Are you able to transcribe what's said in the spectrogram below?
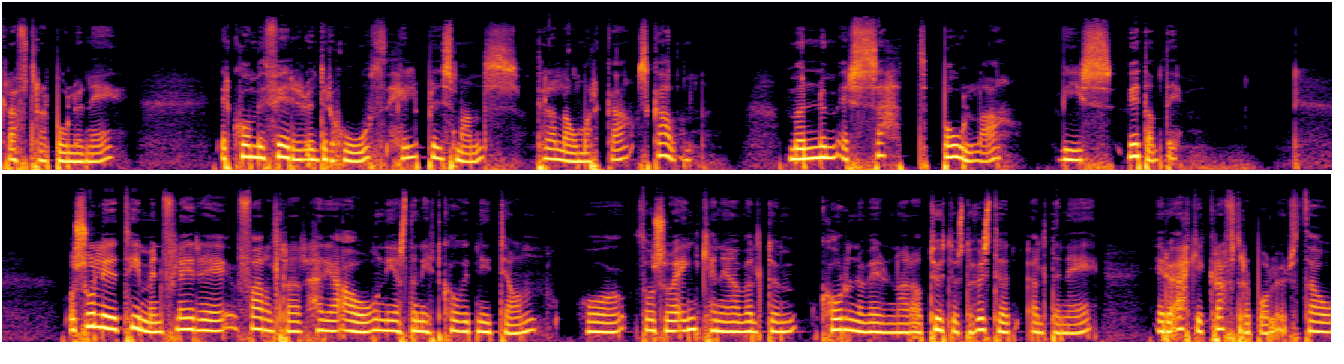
graftrarbólunni, er komið fyrir undir húð heilbriðsmanns til að lámarka skadan. Mönnum er sett bóla vís vitandi. Og svo liði tíminn fleiri faraldrar herja á nýjasta nýtt COVID-19 og þó svo einkenni að völdum kórunaveirunar á 2001. öldinni eru ekki graftrarbólur þá,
